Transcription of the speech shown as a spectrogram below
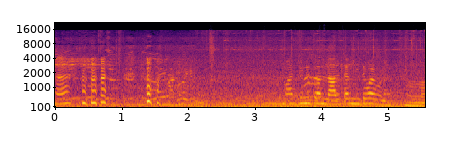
হ্যাঁ। মার জন্য তো আর লাল টাল নিতে পারব না। না।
